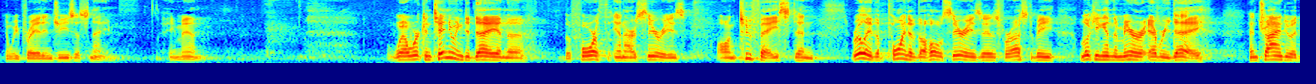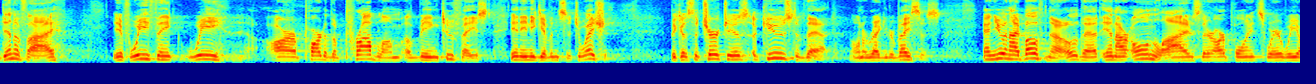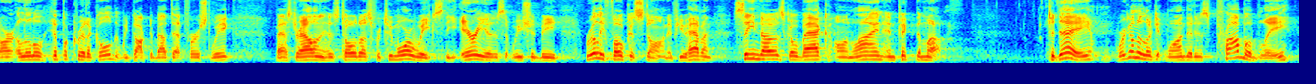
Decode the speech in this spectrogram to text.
And we pray it in Jesus' name. Amen. Well, we're continuing today in the, the fourth in our series on Two Faced. And really, the point of the whole series is for us to be looking in the mirror every day and trying to identify if we think we are part of the problem of being two faced in any given situation because the church is accused of that on a regular basis. And you and I both know that in our own lives, there are points where we are a little hypocritical, that we talked about that first week. Pastor Allen has told us for two more weeks the areas that we should be really focused on. If you haven't seen those, go back online and pick them up. Today, we're going to look at one that is probably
